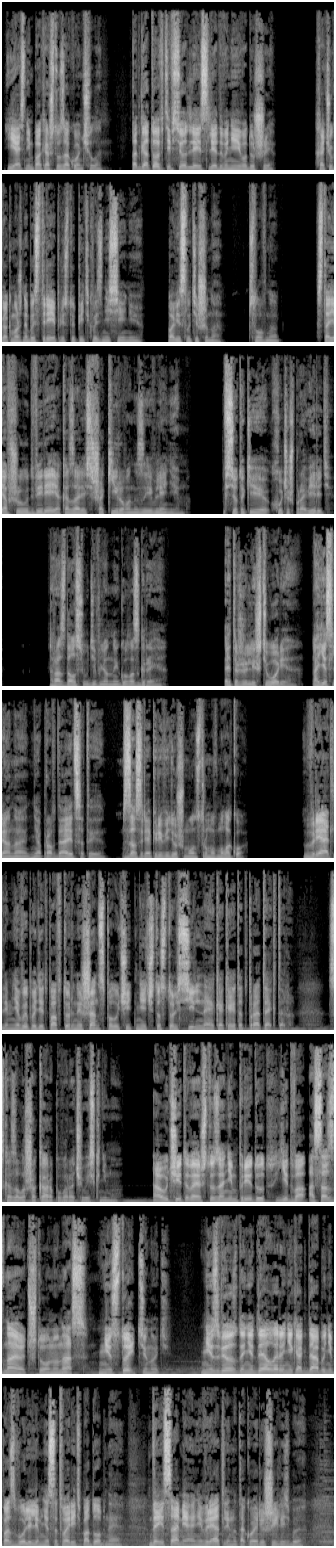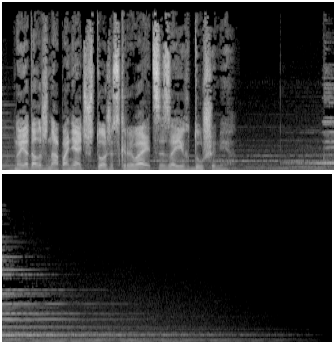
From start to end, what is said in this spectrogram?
«Я с ним пока что закончила. Подготовьте все для исследования его души. Хочу как можно быстрее приступить к вознесению». Повисла тишина, словно Стоявшие у дверей оказались шокированы заявлением. «Все-таки хочешь проверить?» Раздался удивленный голос Грея. «Это же лишь теория, а если она не оправдается, ты зазря переведешь монструма в молоко». «Вряд ли мне выпадет повторный шанс получить нечто столь сильное, как этот протектор», — сказала Шакара, поворачиваясь к нему. «А учитывая, что за ним придут, едва осознают, что он у нас, не стоит тянуть». Ни звезды, ни Деллары никогда бы не позволили мне сотворить подобное. Да и сами они вряд ли на такое решились бы. Но я должна понять, что же скрывается за их душами».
